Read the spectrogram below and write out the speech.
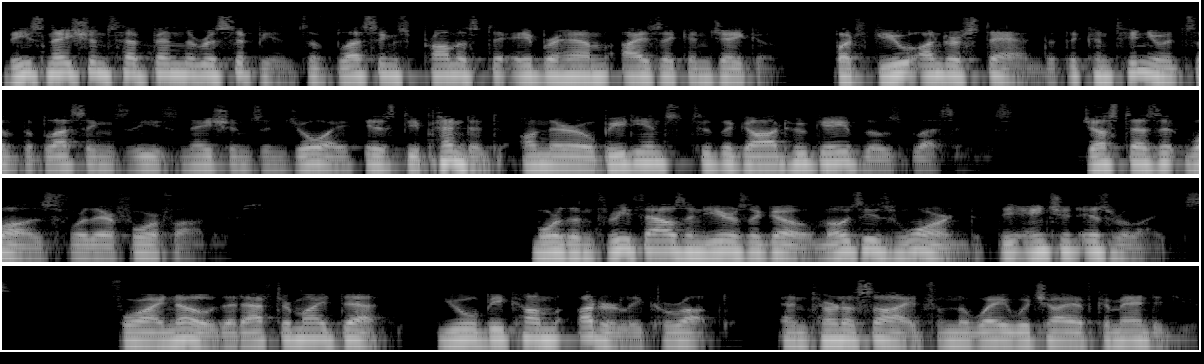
These nations have been the recipients of blessings promised to Abraham, Isaac, and Jacob, but few understand that the continuance of the blessings these nations enjoy is dependent on their obedience to the God who gave those blessings, just as it was for their forefathers. More than 3,000 years ago, Moses warned the ancient Israelites, For I know that after my death you will become utterly corrupt, and turn aside from the way which I have commanded you,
